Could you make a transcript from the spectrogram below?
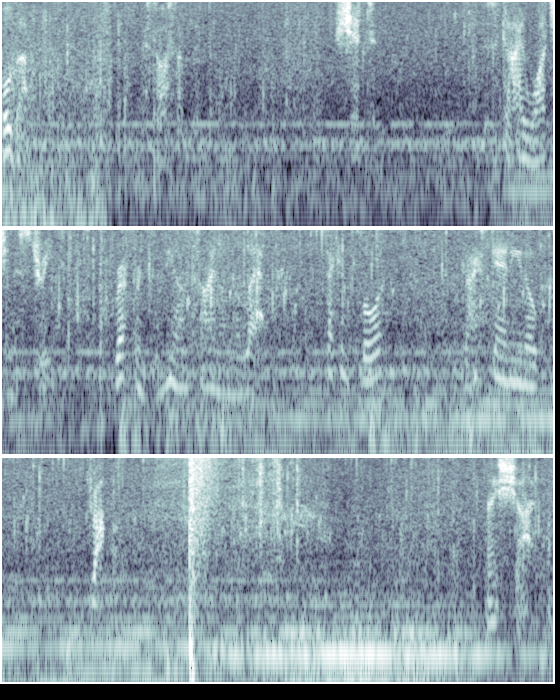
Hold up. I saw something. Shit. There's a guy watching the street. Reference the neon sign on the left. Second floor. Guy standing in open. Drop him. Nice shot.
